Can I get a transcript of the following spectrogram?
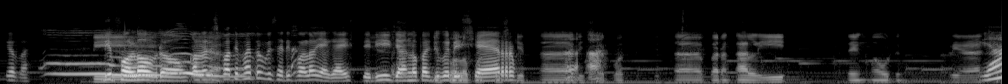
Di apa? Di follow dong. Kalau di iya. Spotify tuh bisa di follow ya guys. Jadi Iya, jangan lupa juga di share. kita, di share podcast kita. Barangkali ada yang mau denger ya. Ya,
